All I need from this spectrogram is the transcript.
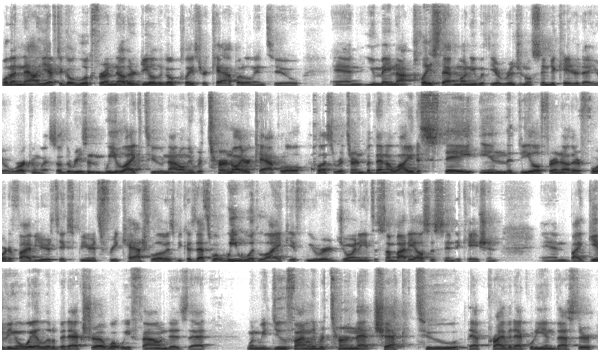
Well, then now you have to go look for another deal to go place your capital into. And you may not place that money with the original syndicator that you're working with. So the reason we like to not only return all your capital plus a return, but then allow you to stay in the deal for another four to five years to experience free cash flow is because that's what we would like if we were joining into somebody else's syndication. And by giving away a little bit extra, what we found is that when we do finally return that check to that private equity investor,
